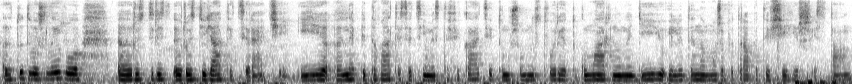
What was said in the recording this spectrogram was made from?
але тут важливо е, розділяти ці речі і е, не піддаватися цій містифікації, тому що воно створює таку марну надію, і людина може потрапити в ще гірший стан.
